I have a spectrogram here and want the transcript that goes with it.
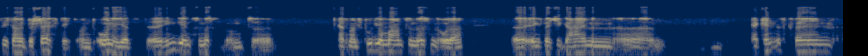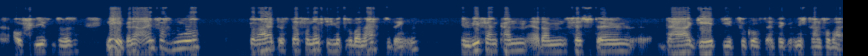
sich damit beschäftigt und ohne jetzt äh, hingehen zu müssen und äh, erstmal ein Studium machen zu müssen oder äh, irgendwelche geheimen äh, Erkenntnisquellen äh, aufschließen zu müssen. Nee, wenn er einfach nur bereit ist, da vernünftig mit drüber nachzudenken, inwiefern kann er dann feststellen, da geht die Zukunftsentwicklung nicht dran vorbei.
